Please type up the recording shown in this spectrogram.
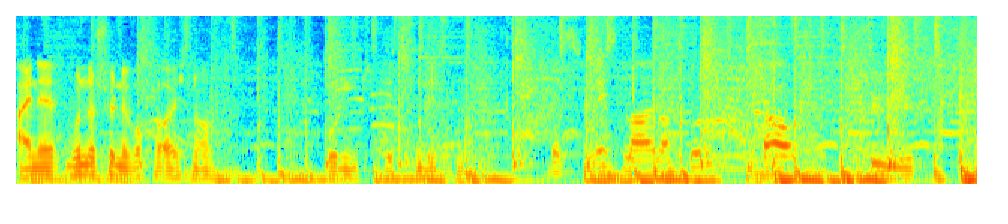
Eine wunderschöne Woche euch noch und bis zum nächsten Mal. Bis zum nächsten Mal. Macht's gut. Ciao. Tschüss.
